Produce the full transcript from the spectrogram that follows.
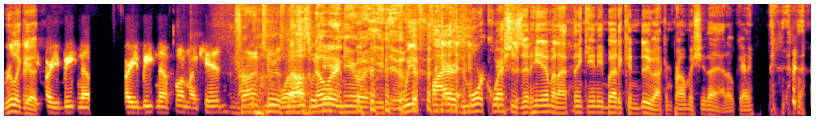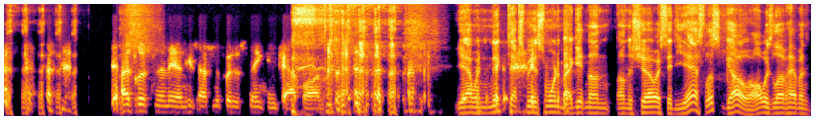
really Are good. you, are you beating up? Are you beating up on my kid? Trying to as well, well as we nowhere can. near what you do. We have fired more questions at him, and I think anybody can do. I can promise you that. Okay. I was listening in. He's having to put his thinking cap on. yeah, when Nick texted me this morning about getting on on the show, I said yes, let's go. I always love having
